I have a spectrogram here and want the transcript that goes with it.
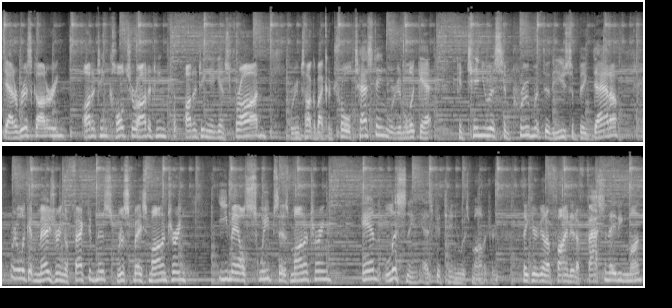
data risk auditing, auditing, culture auditing, auditing against fraud. We're going to talk about control testing. We're going to look at continuous improvement through the use of big data. We're going to look at measuring effectiveness, risk based monitoring, email sweeps as monitoring, and listening as continuous monitoring. I think you're going to find it a fascinating month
